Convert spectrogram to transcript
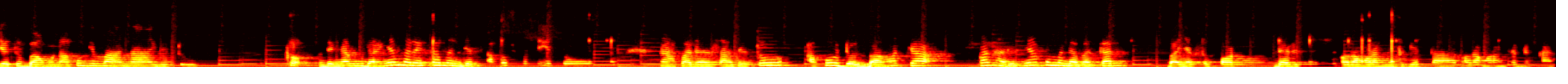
Jatuh bangun aku gimana gitu? Kok dengan mudahnya mereka menjudge aku seperti itu? Nah pada saat itu aku down banget kak kan harusnya aku mendapatkan banyak support dari orang-orang sekitar orang-orang terdekat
